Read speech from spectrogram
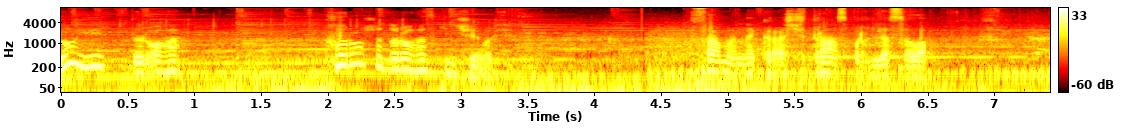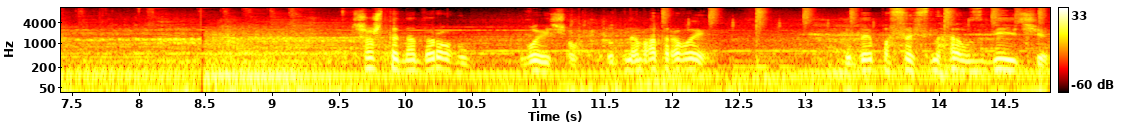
Ну і дорога. Хороша дорога скінчилась. Саме найкращий транспорт для села. Що ж ти на дорогу вийшов? Тут нема трави. Іди пасись на узбіччі.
